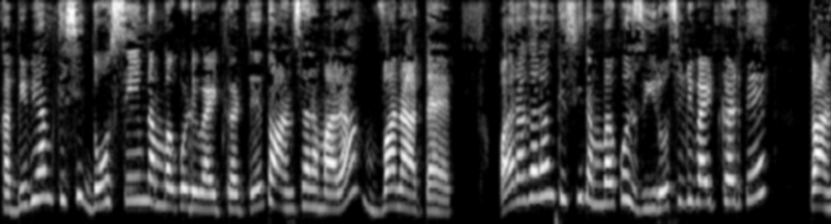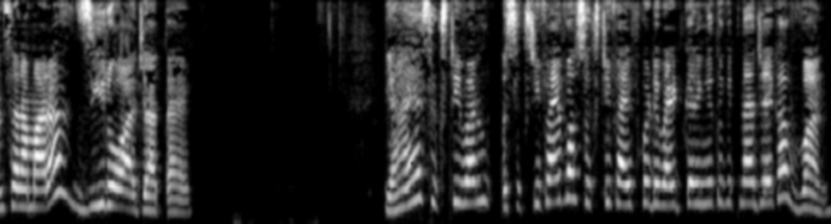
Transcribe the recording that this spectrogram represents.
कभी भी हम किसी दो सेम नंबर को डिवाइड करते हैं तो आंसर हमारा वन आता है। और अगर हम किसी नंबर को ज़ीरो से डिवाइड करते हैं तो आंसर हमारा ज़ीरो आ जाता है। यहाँ है सिक्सटी वन सिक्सटी फाइव और सिक्सटी फाइव को डिवाइड करेंगे तो कितना आ जाएगा? वन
